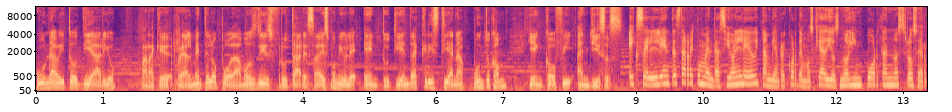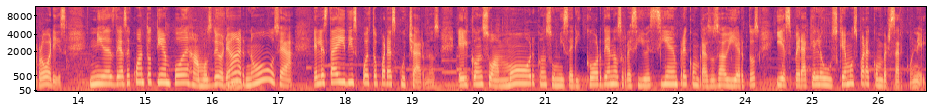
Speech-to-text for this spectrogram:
un hábito diario para que realmente lo podamos disfrutar. Está disponible en tu tienda cristiana.com y en Coffee and Jesus. Excelente esta recomendación, Leo, y también recordemos que a Dios no le importan nuestros errores, ni desde hace cuánto tiempo dejamos de orar, ¿no? O sea, Él está ahí dispuesto para escucharnos. Él con su amor, con su misericordia nos recibe siempre con brazos abiertos y espera que lo busquemos para conversar con Él.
